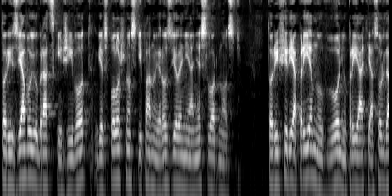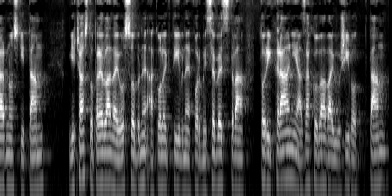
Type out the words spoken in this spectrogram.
ktorí zjavujú bratský život, kde v spoločnosti panuje rozdelenie a nesvornosť, ktorí šíria príjemnú vôňu prijatia solidárnosti tam, kde často prevládajú osobné a kolektívne formy sebectva, ktorí chránia a zachovávajú život tam,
